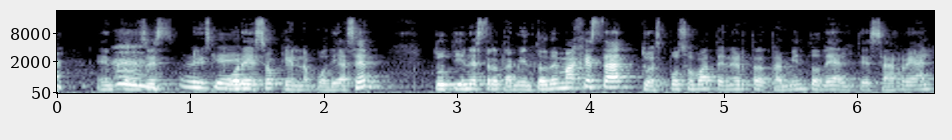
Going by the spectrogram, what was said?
Entonces es por eso que él no podía hacer. Tú tienes tratamiento de majestad, tu esposo va a tener tratamiento de alteza real.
